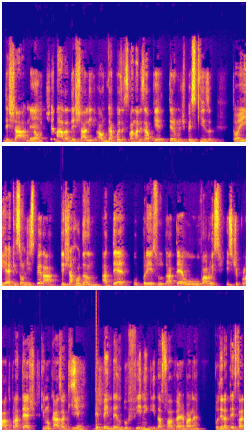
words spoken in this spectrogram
deixar, É. não mexer nada, deixar ali. A única coisa que você vai analisar é o quê? Termo de pesquisa. Então aí é questão de esperar, deixar rodando até o preço, até o valor es- estipulado para teste. Que no caso aqui, Sim. dependendo do feeling e da sua verba, né? Poderia testar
